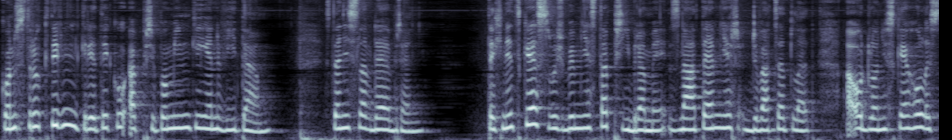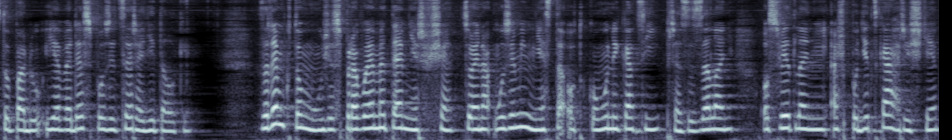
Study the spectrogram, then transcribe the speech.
Konstruktivní kritiku a připomínky jen vítám. Stanislav Débřeň. Technické služby města Příbramy zná téměř 20 let a od loňského listopadu je vede z pozice ředitelky. Vzhledem k tomu, že spravujeme téměř vše, co je na území města od komunikací přes zeleň, osvětlení až po dětská hřiště,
